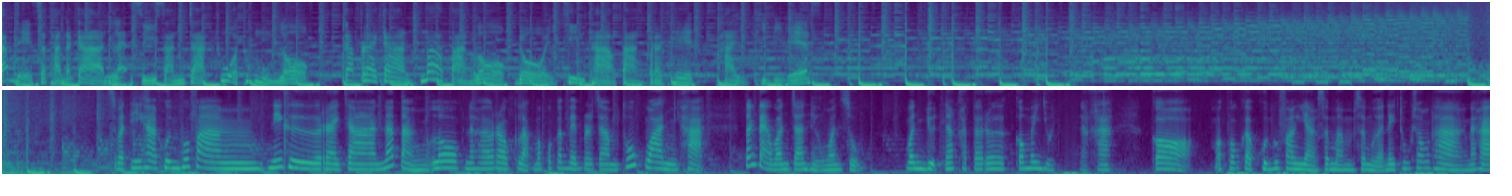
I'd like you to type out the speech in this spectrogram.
อัปเดตสถานการณ์และสีสันจากทั่วทุกมุมโลก กับรายการหน้าต่างโลกโดยทีมข่าวต่างประเทศไทย PBS สวัสดีค่ะคุณผู้ฟังนี่คือรายการหน้าต่างโลกนะคะ เรากลับมาพบกันเป็นประจำทุกวันค่ะ ตั้งแต่วันจันทร์ถึงวันศุกร์วันหยุดนักขัตฤกษ์ก็ไม่หยุดนะคะ ก็ มาพบกับคุณผู้ฟังอย่างสม่ำเสมอในทุกช่องทางนะคะ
